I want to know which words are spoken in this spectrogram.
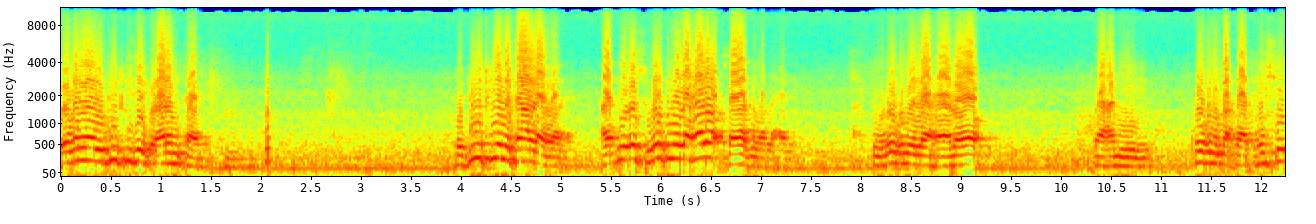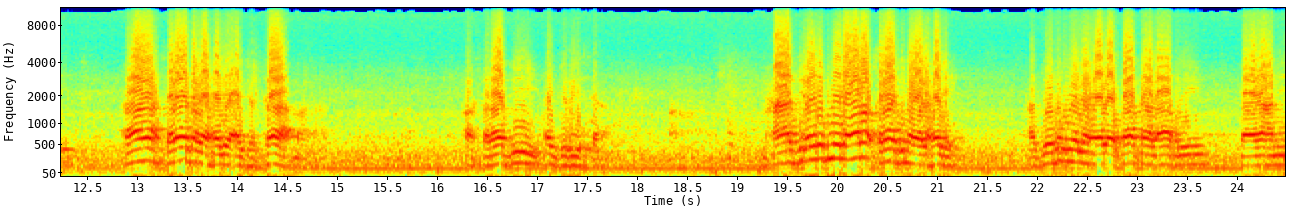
rugniga wujuudkiisay ku xiran tahay wujuudkiina kaan le waayo haddii us rugni la helo salaadi waa la helay haddii rugni la helo yani rugni markaad heshi ha salaada la helay ay jirtaa mana salaadii ajreysa maxaa haddii rugni la helo salaadiina waa la heli haddii rugni la helo faatiha la akri yani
